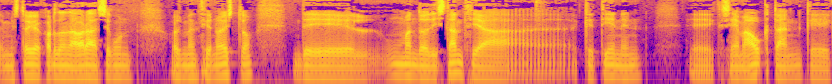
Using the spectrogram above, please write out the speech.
me estoy acordando ahora, según os menciono esto, de un mando a distancia eh, que tienen, que se llama Octan, que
